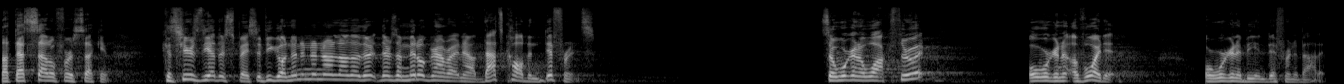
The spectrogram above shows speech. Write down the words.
Let that settle for a second. Because here's the other space. If you go, no, no, no, no, no, there, there's a middle ground right now, that's called indifference. So we're gonna walk through it, or we're gonna avoid it, or we're gonna be indifferent about it.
